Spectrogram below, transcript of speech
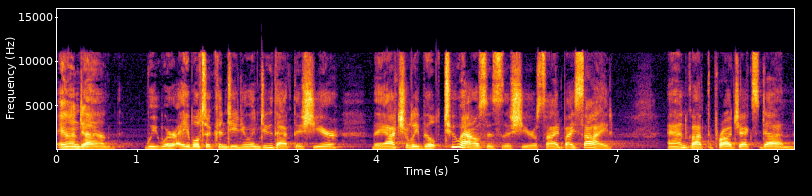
And uh, we were able to continue and do that this year. They actually built two houses this year, side by side, and got the projects done.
